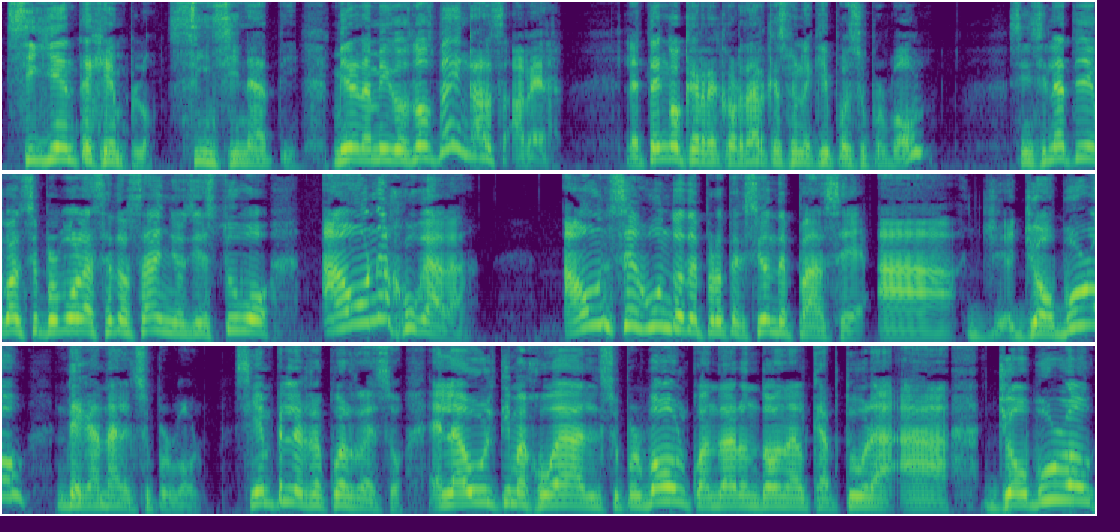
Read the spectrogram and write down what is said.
Siguiente ejemplo, Cincinnati. Miren amigos, los Bengals, a ver, le tengo que recordar que es un equipo de Super Bowl. Cincinnati llegó al Super Bowl hace dos años y estuvo a una jugada a un segundo de protección de pase a Joe Burrow de ganar el Super Bowl. Siempre les recuerdo eso. En la última jugada del Super Bowl, cuando Aaron Donald captura a Joe Burrow,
